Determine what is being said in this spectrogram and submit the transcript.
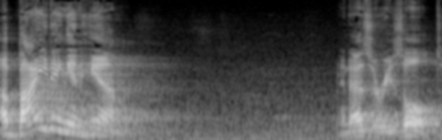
abiding in Him. And as a result,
